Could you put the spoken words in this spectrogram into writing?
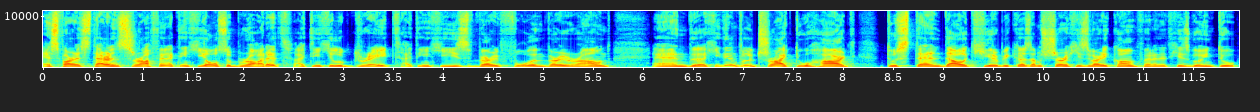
As far as Terence Ruffin, I think he also brought it. I think he looked great. I think he's very full and very round. And uh, he didn't really try too hard to stand out here because I'm sure he's very confident that he's going to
